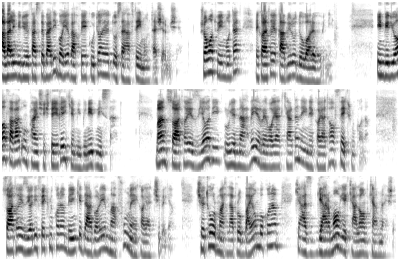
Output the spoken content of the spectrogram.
اولین ویدیوی فصل بعدی با یه وقفه کوتاه دو سه هفته ای منتشر میشه. شما توی این مدت حکایت های قبلی رو دوباره ببینید. این ویدیوها فقط اون 5 6 دقیقه‌ای که می‌بینید نیستن. من ساعتهای زیادی روی نحوه روایت کردن این حکایت ها فکر می‌کنم. ساعتهای زیادی فکر می‌کنم به اینکه درباره مفهوم حکایت چی بگم. چطور مطلب رو بیان بکنم که از گرمای کلام کم نشه.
